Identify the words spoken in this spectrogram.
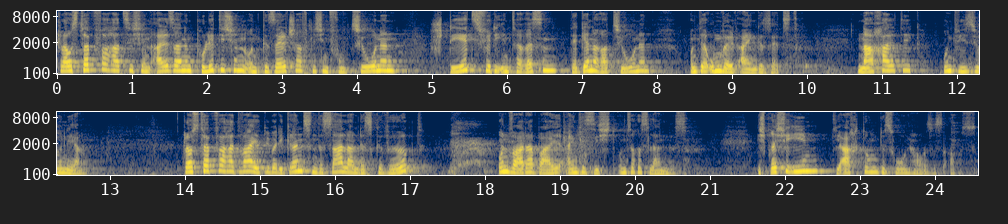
Klaus Töpfer hat sich in all seinen politischen und gesellschaftlichen Funktionen stets für die Interessen der Generationen und der Umwelt eingesetzt, nachhaltig und visionär. Klaus Töpfer hat weit über die Grenzen des Saarlandes gewirkt und war dabei ein Gesicht unseres Landes. Ich spreche ihm die Achtung des Hohen Hauses aus.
